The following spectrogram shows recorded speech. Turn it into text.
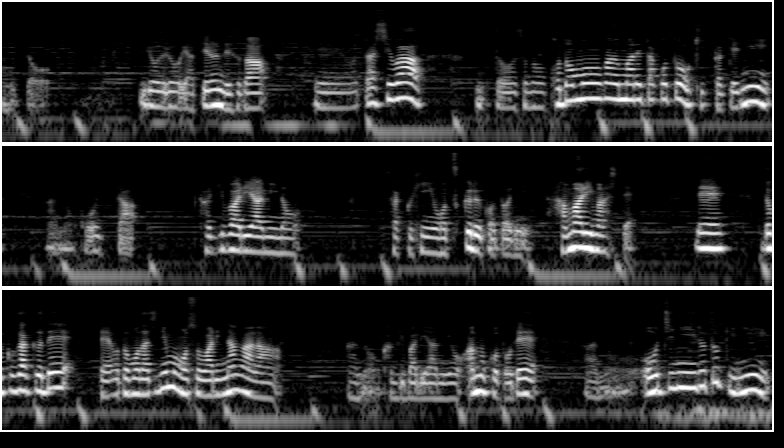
うんと、いろいろやってるんですが、えー、私は、うんとその子供が生まれたことをきっかけにあのこういったかぎ針編みの作品を作ることにハマりまして。で、独学で、え、お友達にも教わりながら、あの、かぎ針編みを編むことで、あの、お家にいる時に、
